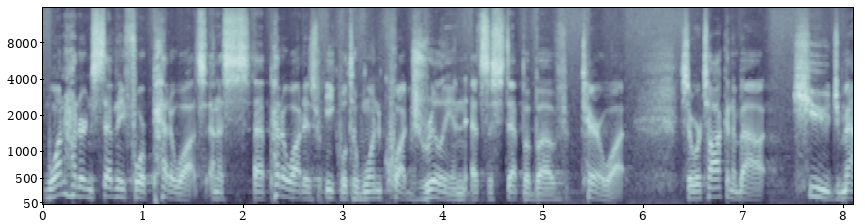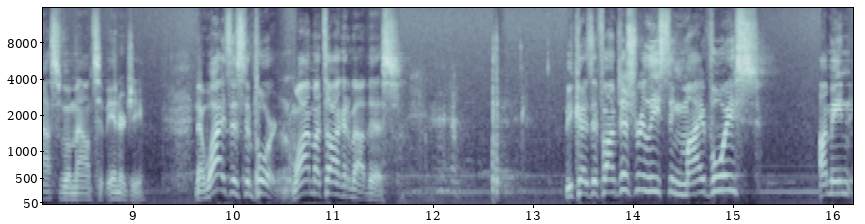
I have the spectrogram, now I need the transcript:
174 petawatts, and a, a, petawatt is equal to one quadrillion. That's a step above terawatt. So we're talking about huge, massive amounts of energy. Now, why is this important? Why am I talking about this? Because if I'm just releasing my voice, I mean,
